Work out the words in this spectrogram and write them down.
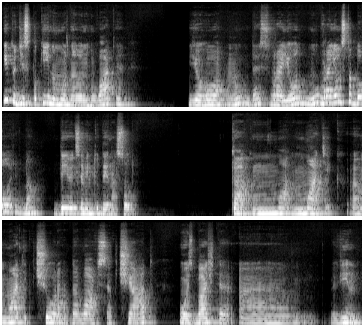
і тоді спокійно можна лонгувати його ну, десь в район, ну, в район 100 доларів. Да. Дивиться він туди на сотку. Так, Матік. Е, Матік вчора давався в чат. Ось, бачите, е, він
